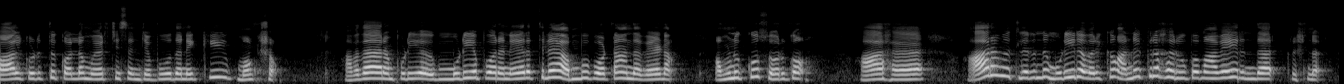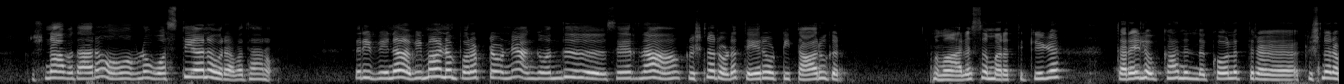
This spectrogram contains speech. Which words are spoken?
பால் கொடுத்து கொல்ல முயற்சி செஞ்ச பூதனைக்கு மோட்சம். அவதாரம் புடிய முடிய போகிற நேரத்தில் அம்பு போட்டான் அந்த வேடம். அவனுக்கும் சொர்க்கம். ஆக ஆரம்பத்திலிருந்து முடிகிற வரைக்கும் அனுக்கிரக ரூபமாகவே இருந்தார் கிருஷ்ணர். கிருஷ்ணாவதாரம் அவ்வளோ ஒஸ்தியான ஒரு அவதாரம். சரி வினா விமானம் புறப்பட்ட உடனே அங்கே வந்து சேர்னா கிருஷ்ணரோட தேரோட்டி தாருகன். அவன் அரச மரத்து கீழே தரையில் உட்காந்துருந்த கோலத்தில் கிருஷ்ணரை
